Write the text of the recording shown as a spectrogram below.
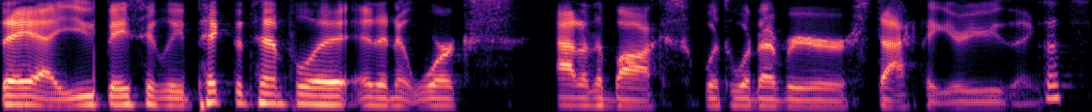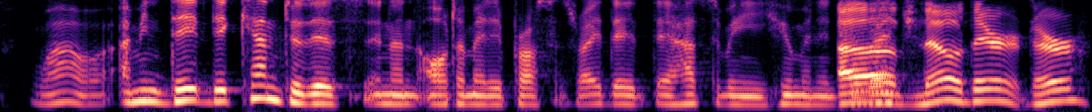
so yeah, you basically pick the template, and then it works out of the box with whatever stack that you're using. That's wow. I mean, they, they can't do this in an automated process, right? They, there has to be human uh, intervention. Uh, no, they're they're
